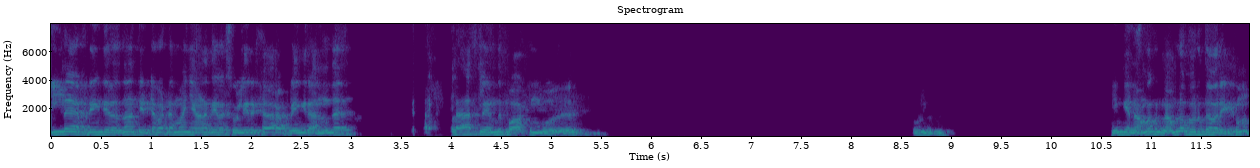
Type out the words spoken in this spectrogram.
இல்லை அப்படிங்கிறது தான் திட்டவட்டமா ஞானதேவர் சொல்லியிருக்கார் அப்படிங்கிற அந்த கிளாஸ்ல இருந்து பார்க்கும்போது இங்க நமக்கு நம்மளை பொறுத்த வரைக்கும்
